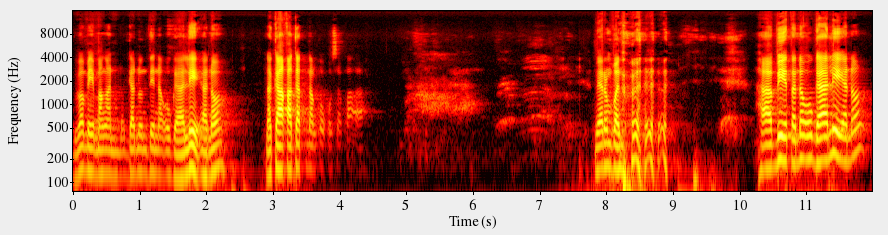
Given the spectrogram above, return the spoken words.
Di ba may mga ganun din na ugali, ano? Nagkakagat ng kuko sa paa. Meron ba? Habit, ano, ugali, ano?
